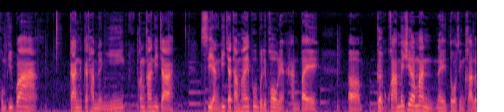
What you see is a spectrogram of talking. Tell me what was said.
ผมคิดว่าการกระทำอย่างนี้ค่อนข้างที่จะเสี่ยงที่จะทำให้ผู้บริโภคเนี่ยหันไปเเกิดความไม่เชื่อมั่นในตัวสินค้าและ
